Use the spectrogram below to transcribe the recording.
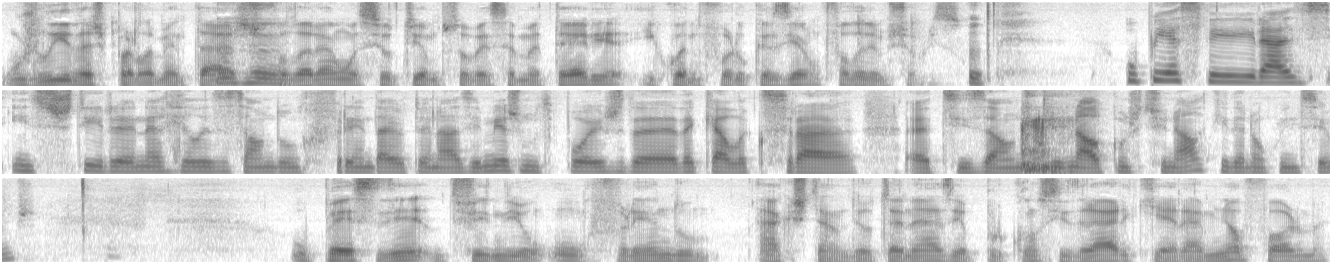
Os líderes parlamentares uhum. falarão a seu tempo sobre essa matéria e, quando for ocasião, falaremos sobre isso. Uhum. O PSD irá insistir na realização de um referendo à eutanásia, mesmo depois da, daquela que será a decisão do Tribunal Constitucional, que ainda não conhecemos? O PSD defendeu um referendo à questão da eutanásia por considerar que era a melhor forma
